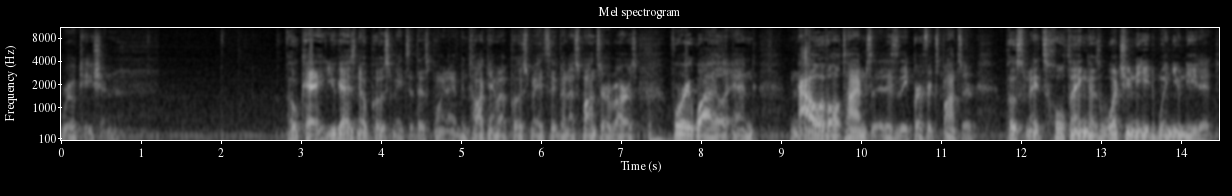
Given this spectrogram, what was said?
rotation. Okay, you guys know Postmates at this point. I've been talking about Postmates. They've been a sponsor of ours for a while, and now of all times, it is the perfect sponsor. Postmates' whole thing is what you need when you need it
